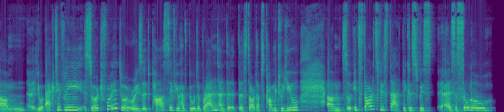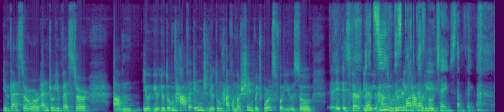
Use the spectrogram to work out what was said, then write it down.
um, you actively search for it, or, or, is it passive? You have built a brand and the, the startups come to you. Um, so it starts with that because with as a solo investor or angel investor um, you, you, you don't have an engine, you don't have a machine which works for you. So it's very Let's you, you have to this really carefully will change something.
